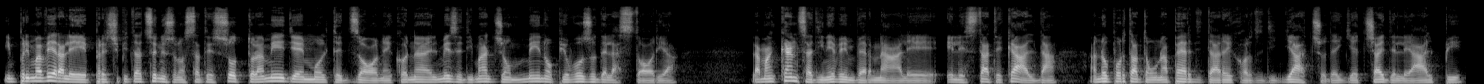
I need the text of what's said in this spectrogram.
In primavera le precipitazioni sono state sotto la media in molte zone, con il mese di maggio meno piovoso della storia. La mancanza di neve invernale e l'estate calda hanno portato a una perdita record di ghiaccio dai ghiacciai delle Alpi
